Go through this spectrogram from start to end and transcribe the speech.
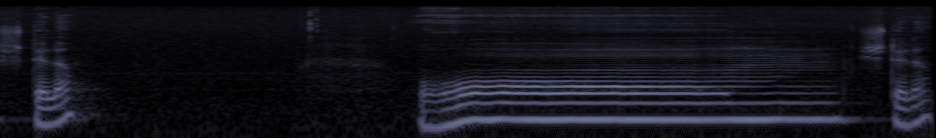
Stille. Om Stille.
